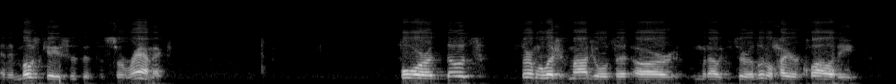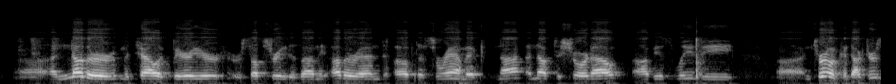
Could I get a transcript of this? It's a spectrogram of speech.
and in most cases it's a ceramic. For those thermoelectric modules that are what I would consider a little higher quality, uh, another metallic barrier or substrate is on the other end of the ceramic, not enough to short out obviously the uh, internal conductors,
